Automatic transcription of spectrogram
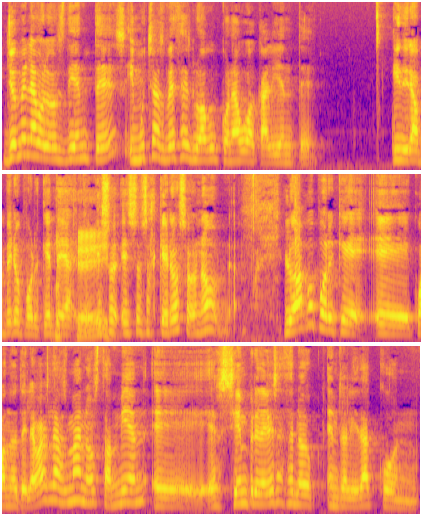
yo me lavo los dientes y muchas veces lo hago con agua caliente. Y dirás, pero ¿por qué te, eso, es asqueroso, no? Lo hago porque eh, cuando te lavas las manos también, eh, siempre debes hacerlo en realidad con,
